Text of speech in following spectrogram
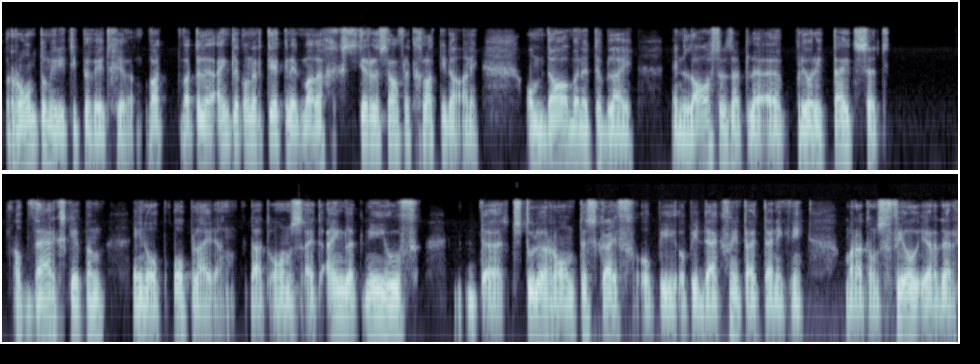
rondom hierdie tipe wetgewing wat wat hulle eintlik onderteken het maar hulle steur hulle self net glad nie daaraan nie om daar binne te bly en laastens dat hulle 'n prioriteit sit op werkskepping en op opleiding dat ons uiteindelik nie hoef stoele rond te skuif op die op die dek van die Titanic nie maar dat ons veel eerder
